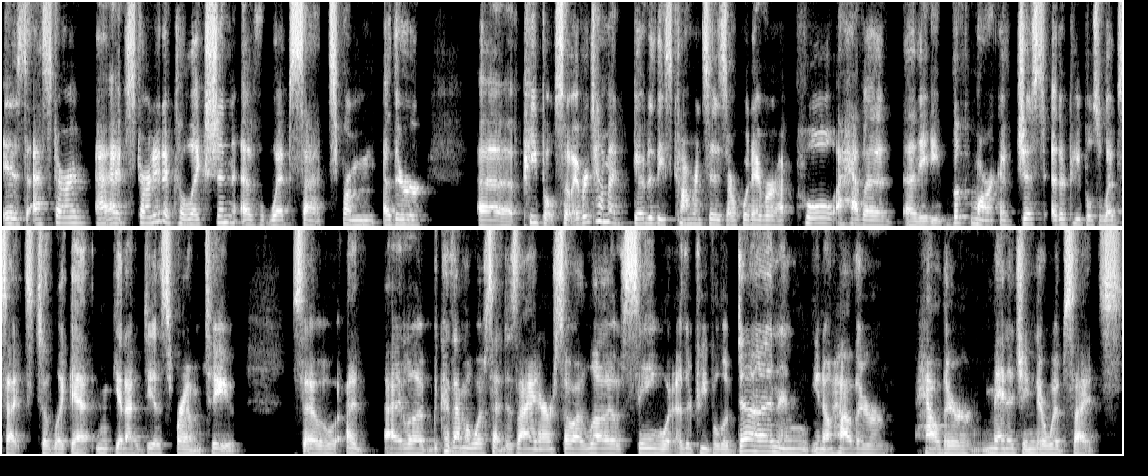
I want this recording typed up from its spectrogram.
is I start I started a collection of websites from other uh, people. So every time I go to these conferences or whatever, I pull, I have a, a bookmark of just other people's websites to look at and get ideas from too. So I, I love because I'm a website designer. So I love seeing what other people have done and you know how they're how they're managing their websites.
